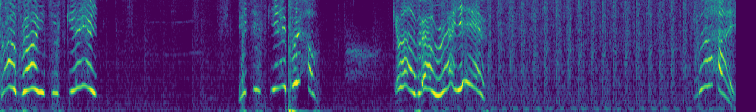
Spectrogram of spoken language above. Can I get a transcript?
What's bro? You're too scared! You're too scared, bro! Come on, bro, right here! Come on!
